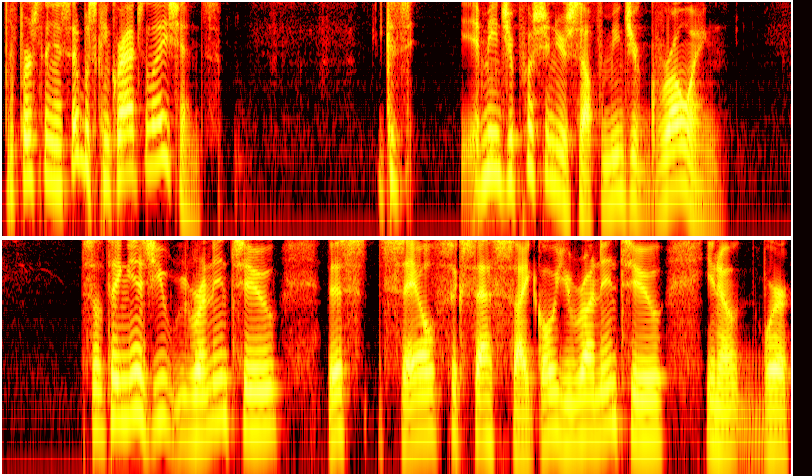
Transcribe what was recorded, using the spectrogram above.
The first thing I said was congratulations, because it means you're pushing yourself. It means you're growing. So the thing is, you run into this sales success cycle. You run into you know where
